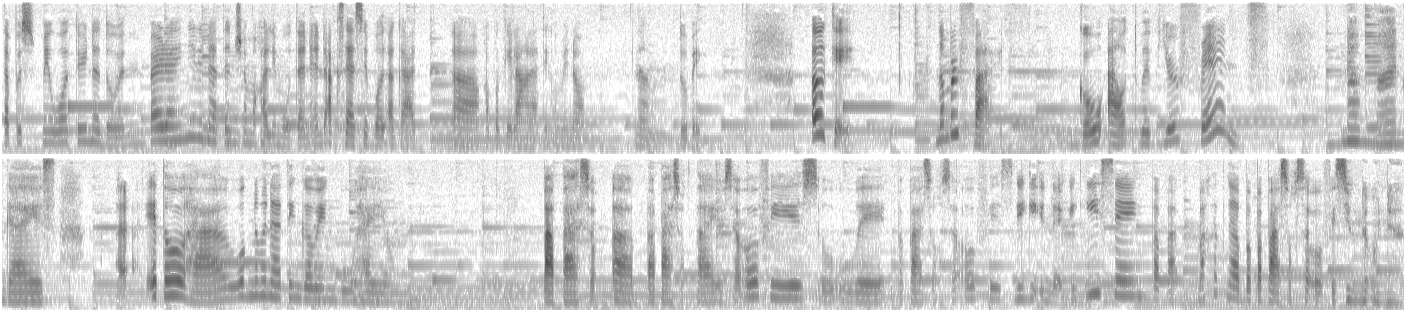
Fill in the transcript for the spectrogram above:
Tapos, may water na dun para hindi rin natin siya makalimutan and accessible agad uh, kapag kailangan nating uminom ng tubig. Okay. Number five, go out with your friends. Naman, guys. Uh, ito ha, wag naman natin gawing buhay yung papasok uh, papasok tayo sa office, uuwi, papasok sa office, gigi hindi, gigising, papa, bakit nga ba papasok sa office yung nauna?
